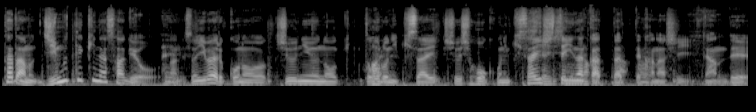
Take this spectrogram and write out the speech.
ただあの事務的な作業なんですね、いわゆるこの収入のところに記載、収支報告に記載していなかったって話なんで、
